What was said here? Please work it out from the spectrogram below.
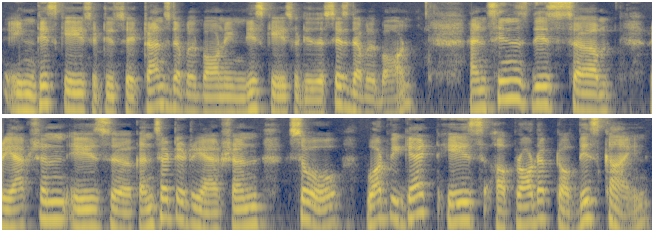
in this case it is a trans double bond in this case it is a cis double bond. And since this um, reaction is a concerted reaction so what we get is a product of this kind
